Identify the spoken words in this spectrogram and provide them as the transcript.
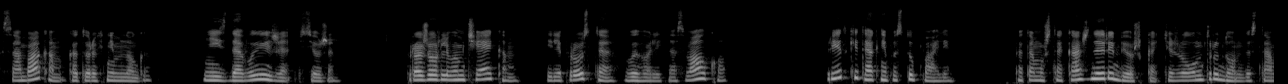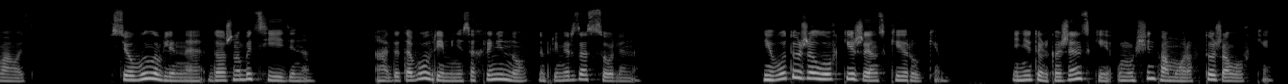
Собакам, которых немного, не ездовые же все же. Прожорливым чайкам или просто вывалить на свалку? Предки так не поступали потому что каждая рыбешка тяжелым трудом доставалась. Все выловленное должно быть съедено, а до того времени сохранено, например, засолено. И вот уже ловкие женские руки. И не только женские, у мужчин-поморов тоже ловкие.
